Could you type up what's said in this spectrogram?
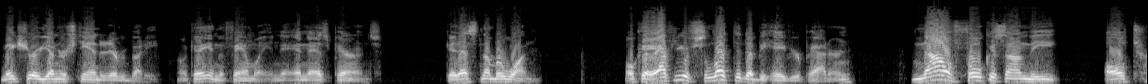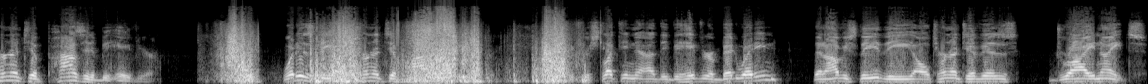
make sure you understand it, everybody, okay, in the family and, and as parents. Okay, that's number one. Okay, after you've selected a behavior pattern, now focus on the alternative positive behavior. What is the alternative positive? If you're selecting uh, the behavior of bedwetting, then obviously the alternative is dry nights.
